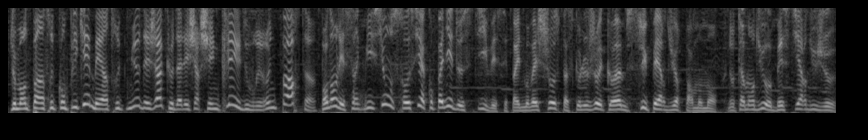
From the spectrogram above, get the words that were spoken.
Je demande pas un truc compliqué, mais un truc mieux déjà que d'aller chercher une clé et d'ouvrir une porte. Pendant les 5 missions, on sera aussi accompagné de Steve, et c'est pas une mauvaise chose parce que le jeu est quand même super dur par moments, notamment dû au bestiaire du jeu.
